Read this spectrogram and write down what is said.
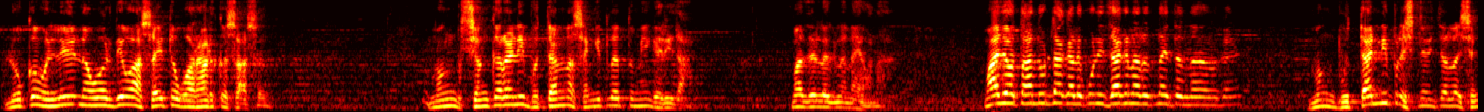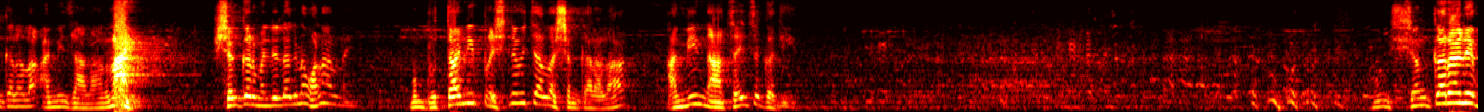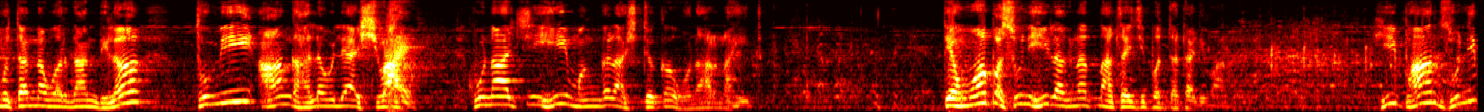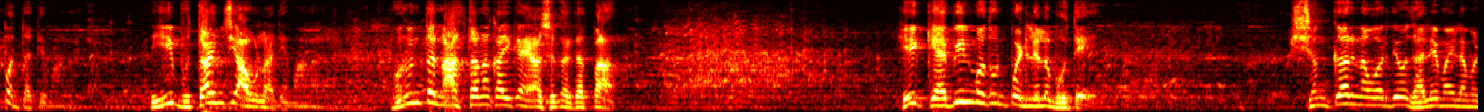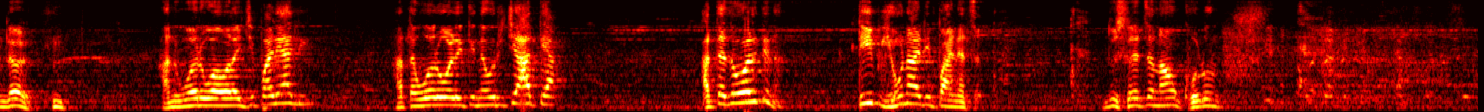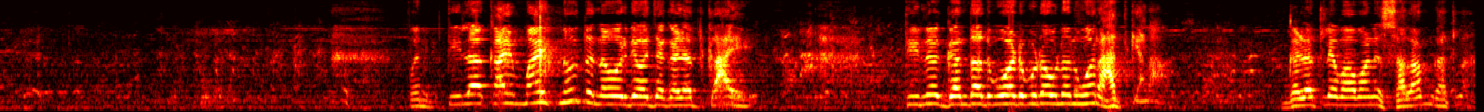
लोक म्हणले नवरदेव असाय तर वराड कसं असं मग शंकराने भूतांना सांगितलं तुम्ही घरी जा. माझं लग्न नाही होणार. माझ्यावर तांदूळ टाकायला कोणी जागणारच नाही तर न- काय? मग भूतांनी प्रश्न विचारला शंकराला आम्ही जाणार नाही. शंकर म्हणले लग्न होणार नाही. मग भूतांनी प्रश्न विचारला शंकराला आम्ही नाचायचं कधी? मग शंकराने भूतांना वरदान दिलं तुम्ही अंग हलवल्याशिवाय कुणाचीही मंगल अष्टक होणार नाहीत. तेव्हापासून ही लग्नात नाचायची पद्धत आली महाराज ही फार जुनी पद्धत आहे महाराज. ही भूतांची अवलाद आहे महाराज. म्हणून तर नाचताना काही काय असं करतात पा हे कॅबिन मधून पडलेलं भूत आहे. शंकर नवरदेव झाले महिला मंडळ आणि वर वावळायची पाळी आली. आता वर वळी ती नवरीची आत्या. आता वळते ना. टीप घेऊन आली पाण्याचं. दुसऱ्याचं नाव खोडून पण तिला काय माहीत नव्हतं नवरदेवाच्या गळ्यात काय. तिनं गंधात बोट बुडवलं आणि वर हात केला. गळ्यातल्या बाबाने सलाम घातला.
